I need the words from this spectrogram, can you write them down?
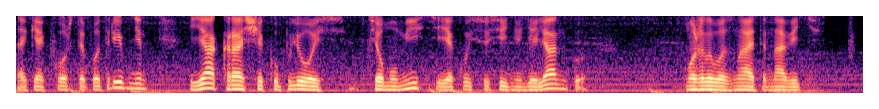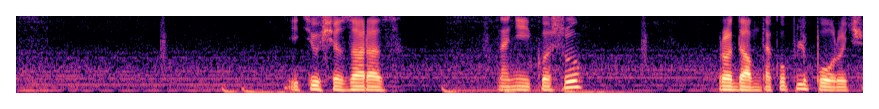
Так як кошти потрібні. Я краще куплю ось в цьому місці якусь сусідню ділянку. Можливо, знаєте, навіть і цю, що зараз на ній кошу, продам та куплю поруч.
